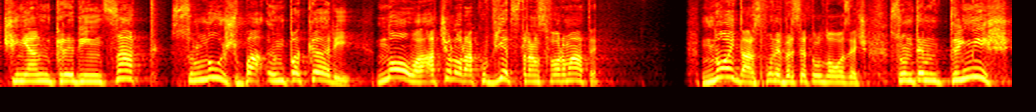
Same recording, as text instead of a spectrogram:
și ne-a încredințat slujba împăcării nouă acelora cu vieți transformate. Noi, dar, spune versetul 20, suntem trimiși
